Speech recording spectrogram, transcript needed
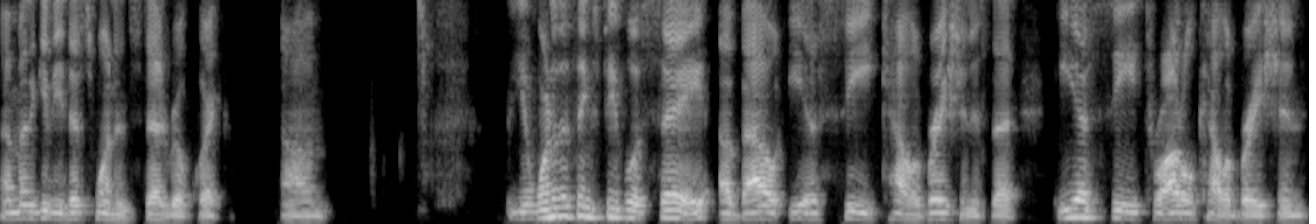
I'm going to give you this one instead real quick. Um, you know, one of the things people say about ESC calibration is that ESC throttle calibration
